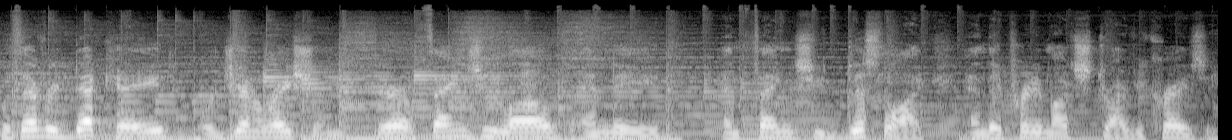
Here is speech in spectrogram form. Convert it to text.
With every decade or generation, there are things you love and need and things you dislike, and they pretty much drive you crazy.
